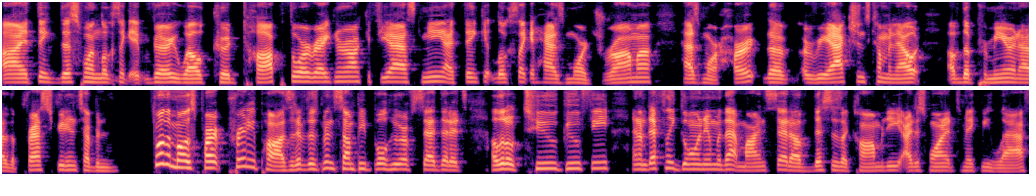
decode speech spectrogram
I think this one looks like it very well could top Thor Ragnarok, if you ask me. I think it looks like it has more drama, has more heart. The uh, reactions coming out of the premiere and out of the press screenings have been for the most part, pretty positive. There's been some people who have said that it's a little too goofy, and I'm definitely going in with that mindset of this is a comedy. I just want it to make me laugh.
